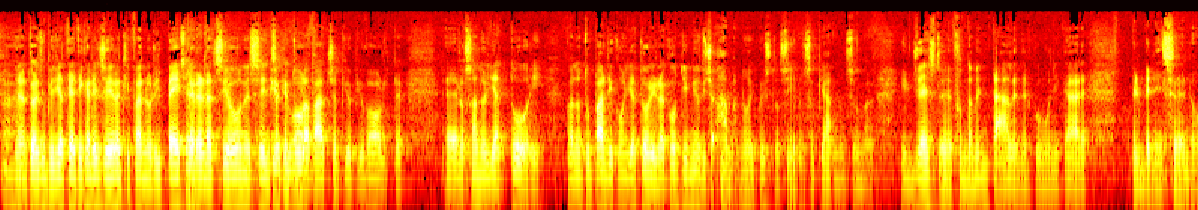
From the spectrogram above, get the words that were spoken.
Uh-huh. Gli allenatori, ad esempio, di atletica leggera ti fanno ripetere certo. l'azione senza più che più tu volte. la faccia più e più volte. Eh, lo sanno gli attori quando tu parli con gli attori, racconti il mio, dici, ah ma noi questo sì, lo sappiamo, insomma, il gesto è fondamentale nel comunicare, per benessere non,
